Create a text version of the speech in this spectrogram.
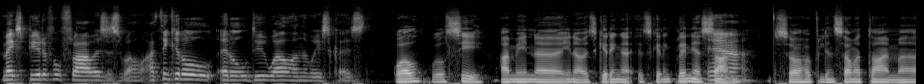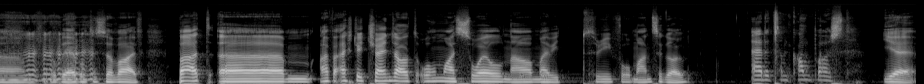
Makes beautiful flowers as well. I think it'll it'll do well on the west coast. Well, we'll see. I mean, uh, you know, it's getting uh, it's getting plenty of sun, Yeah. so hopefully in summertime um, we'll be able to survive. But um, I've actually changed out all my soil now, maybe three four months ago. Added some compost. Yeah.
